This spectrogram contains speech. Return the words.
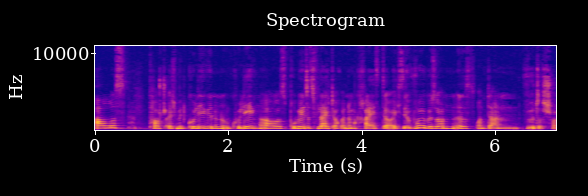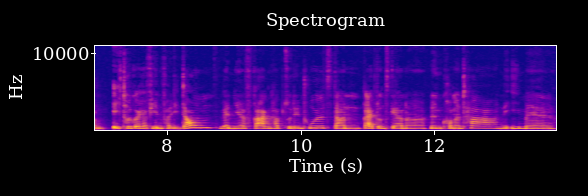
aus tauscht euch mit Kolleginnen und Kollegen aus, probiert es vielleicht auch in einem Kreis, der euch sehr wohlgesonnen ist und dann wird es schon. Ich drücke euch auf jeden Fall die Daumen. Wenn ihr Fragen habt zu den Tools, dann schreibt uns gerne einen Kommentar, eine E-Mail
